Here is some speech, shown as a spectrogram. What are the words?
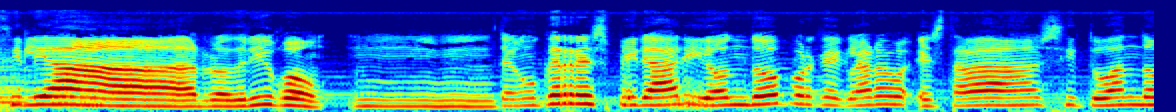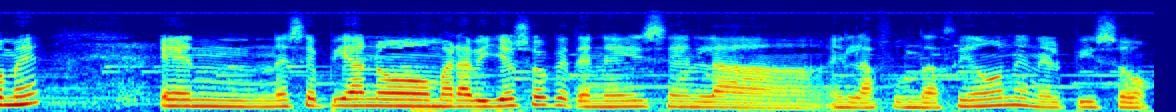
Cecilia Rodrigo, mm, tengo que respirar y hondo porque, claro, estaba situándome en ese piano maravilloso que tenéis en la, en la fundación, en el piso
